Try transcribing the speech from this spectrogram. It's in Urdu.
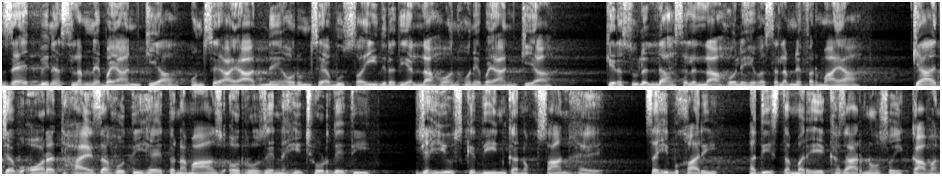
زید بن اسلم نے بیان کیا، ان سے آیات نے اور ان سے ابو سعید رضی اللہ عنہ نے بیان کیا کہ رسول اللہ صلی اللہ علیہ وسلم نے فرمایا، کیا جب عورت حائزہ ہوتی ہے تو نماز اور روزے نہیں چھوڑ دیتی؟ یہی اس کے دین کا نقصان ہے۔ صحیح بخاری، حدیث نمبر ایک ہزار نو سو اکاون۔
